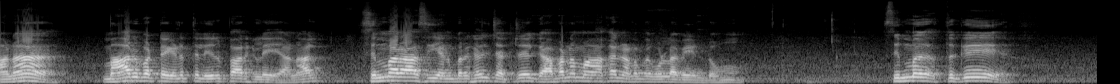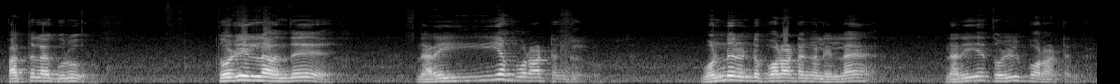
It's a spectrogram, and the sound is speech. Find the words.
ஆனால் மாறுபட்ட இடத்தில் இருப்பார்களே ஆனால் சிம்மராசி என்பர்கள் சற்று கவனமாக நடந்து கொள்ள வேண்டும். சிம்மத்துக்கு பத்தில் குரு தொழிலில் வந்து நிறைய போராட்டங்கள். ஒன்று ரெண்டு போராட்டங்கள் இல்லை நிறைய தொழில் போராட்டங்கள்.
